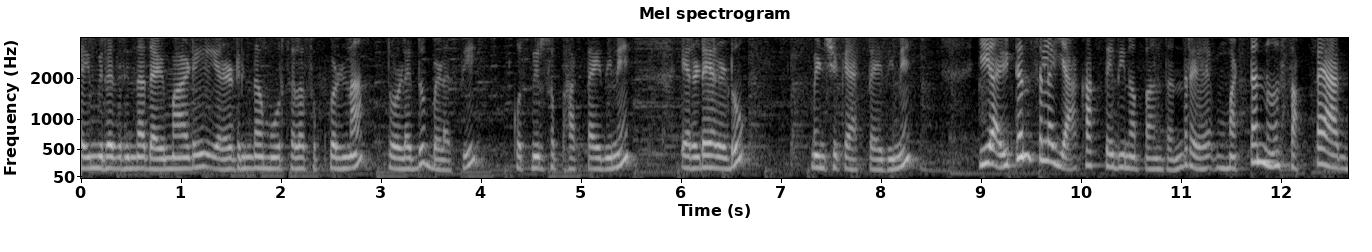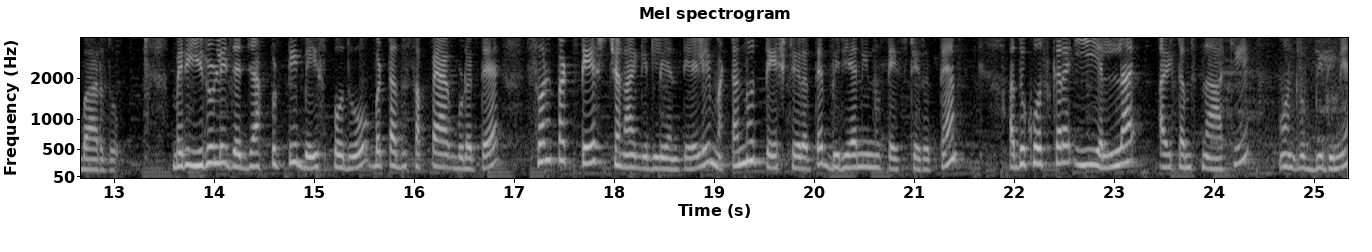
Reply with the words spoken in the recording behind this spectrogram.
ಟೈಮ್ ಇರೋದ್ರಿಂದ ದಯಮಾಡಿ ಎರಡರಿಂದ ಮೂರು ಸಲ ಸೊಪ್ಪುಗಳನ್ನ ತೊಳೆದು ಬೆಳೆಸಿ. ಕೊತ್ತಂಬರಿ ಸೊಪ್ಪು ಹಾಕ್ತಾಯಿದ್ದೀನಿ ಎರಡೆರಡು ಮೆಣಸಿಕಾಯಿ ಹಾಕ್ತಾಯಿದ್ದೀನಿ ಈ ಐಟಮ್ಸ್ ಎಲ್ಲ ಯಾಕೆ ಹಾಕ್ತಾಯಿದ್ದೀನಪ್ಪ ಅಂತಂದರೆ ಮಟನ್ನು ಸಪ್ಪೆ ಆಗಬಾರ್ದು. ಬರೀ ಈರುಳ್ಳಿ ಜಜ್ಜಿ ಹಾಕ್ಬಿಟ್ಟು ಬೇಯಿಸ್ಬೋದು ಬಟ್ ಅದು ಸಪ್ಪೆ ಆಗಿಬಿಡುತ್ತೆ. ಸ್ವಲ್ಪ ಟೇಸ್ಟ್ ಚೆನ್ನಾಗಿರಲಿ ಅಂತೇಳಿ ಮಟನ್ನು ಟೇಸ್ಟ್ ಇರುತ್ತೆ, ಬಿರಿಯಾನಿನೂ ಟೇಸ್ಟ್ ಇರುತ್ತೆ. ಅದಕ್ಕೋಸ್ಕರ ಈ ಎಲ್ಲ ಐಟಮ್ಸ್ನ ಹಾಕಿ ಒಂದು ರುಬ್ಬಿದ್ದೀನಿ.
